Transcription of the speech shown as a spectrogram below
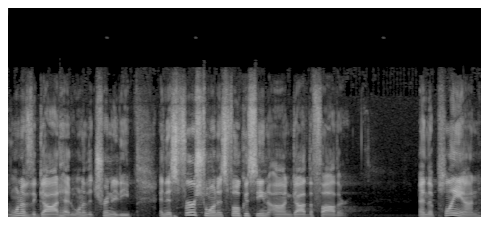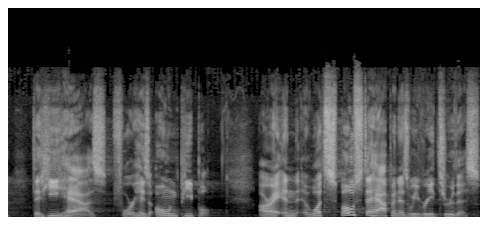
one of the Godhead, one of the Trinity. And this first one is focusing on God the Father and the plan that he has for his own people. All right, and what's supposed to happen as we read through this,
